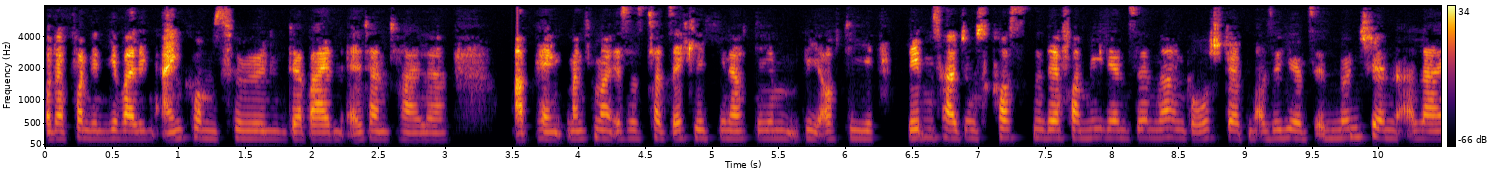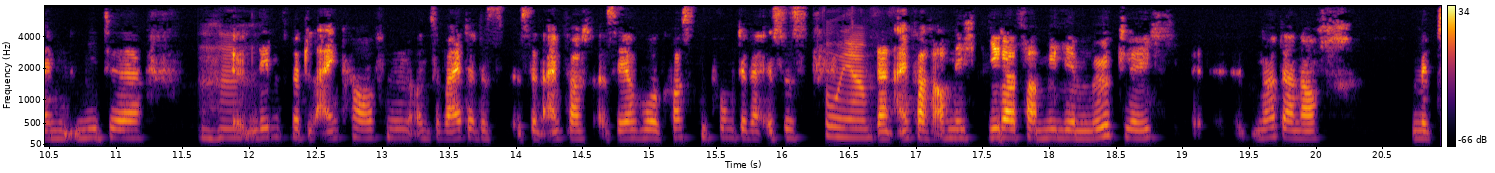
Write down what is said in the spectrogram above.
oder von den jeweiligen Einkommenshöhen der beiden Elternteile abhängt. Manchmal ist es tatsächlich, je nachdem, wie auch die Lebenshaltungskosten der Familien sind, ne, in Großstädten, also hier jetzt in München allein Miete, mhm. Äh, Lebensmittel einkaufen und so weiter, das sind einfach sehr hohe Kostenpunkte. Da ist es oh ja. dann einfach auch nicht jeder Familie möglich, ne, da noch mit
